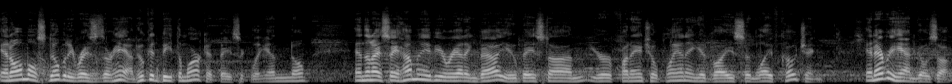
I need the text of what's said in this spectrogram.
And almost nobody raises their hand. Who could beat the market, basically? And no, and then I say, how many of you are adding value based on your financial planning advice and life coaching? And every hand goes up.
